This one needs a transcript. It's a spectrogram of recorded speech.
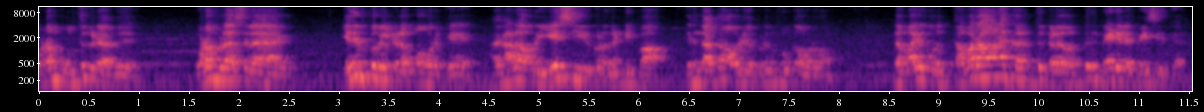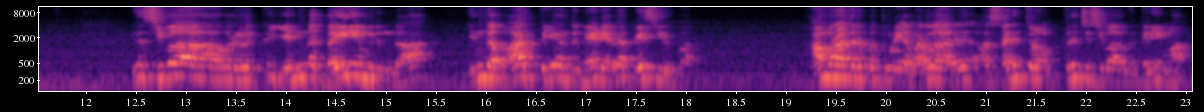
உடம்பு ஒத்துக்கிடாது. உடம்புல சில எதிர்ப்புகள் கிளம்பும் அவருக்கு. அதனால அவர் ஏசி இருக்கணும் கண்டிப்பா. இருந்தா தான் அவருக்கு எப்படி தூக்கம் வரும். இந்த மாதிரி ஒரு தவறான கருத்துக்களை வந்து மேடையில பேசியிருக்காரு. இது சிவா அவர்களுக்கு என்ன தைரியம் இருந்தா இந்த வார்த்தையை அந்த மேடையில பேசியிருப்பார். காமராஜர் பத்துடைய வரலாறு அது சரித்திரம் திருச்சி சிவாவுக்கு தெரியுமா?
